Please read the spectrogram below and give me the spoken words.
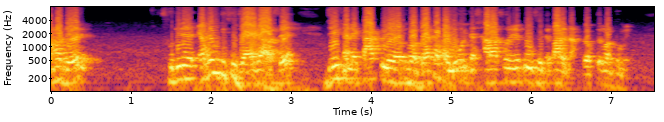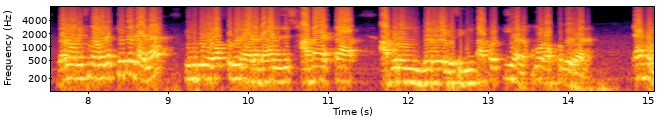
আমাদের শরীরে এমন কিছু জায়গা আছে যেখানে কাটলে অথবা ব্যথা পাইলে ওইটা সারা শরীরে পৌঁছতে পারে না রক্তের মাধ্যমে। যেমন অনেক সময় আমাদের কেটে যায় না, কিন্তু কোনো রক্ত বের হয় না। দেখা যায় যে সাদা একটা আবরণ বের হয়ে গেছে, কিন্তু তারপরে কি হয় না? কোনো রক্ত বের হয় না। এখন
